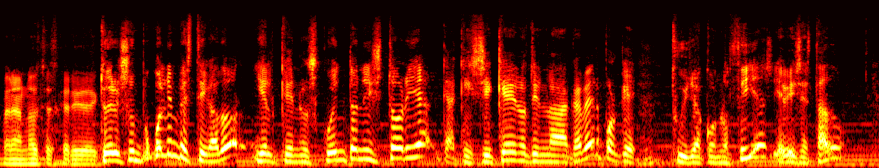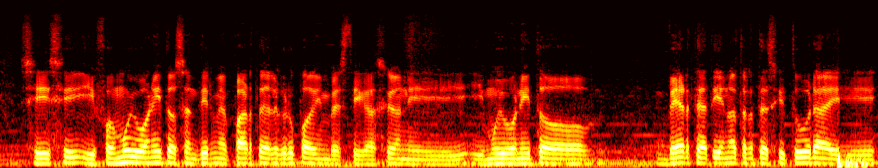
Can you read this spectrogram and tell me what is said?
Buenas noches, querido. Tú eres un poco el investigador y el que nos cuenta una historia que aquí sí que no tiene nada que ver porque tú ya conocías y habéis estado. Sí, sí, y fue muy bonito sentirme parte del grupo de investigación y, y muy bonito verte a ti en otra tesitura y,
